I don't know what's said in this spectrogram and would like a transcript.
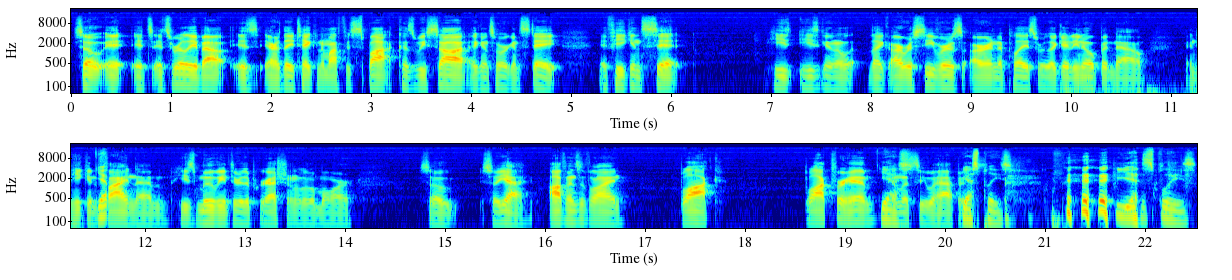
So it, it's it's really about is are they taking him off his spot? Because we saw against Oregon State, if he can sit, he's he's gonna like our receivers are in a place where they're getting open now, and he can Yep. find them. He's moving through the progression a little more. So so yeah, offensive line, block, block for him, Yes. and let's see what happens. Yes, please. yes, please.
